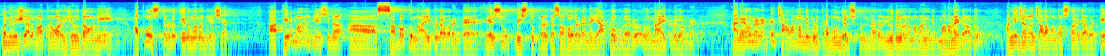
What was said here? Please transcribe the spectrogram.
కొన్ని విషయాలు మాత్రం వారికి చెబుదామని అపోస్తులు తీర్మానం చేశారు. ఆ తీర్మానం చేసిన ఆ సభకు నాయకుడు ఎవరంటే యేసు క్రీస్తు ప్రభు యొక్క సహోదరుడైన యాకోబు గారు నాయకుడిగా ఉన్నాడు. ఆయన ఏమన్నాడంటే చాలామంది ఇప్పుడు ప్రభువుని తెలుసుకుంటున్నారు యూదులమైన మనం మనమే కాదు అన్ని జనంలో చాలామంది వస్తున్నారు కాబట్టి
